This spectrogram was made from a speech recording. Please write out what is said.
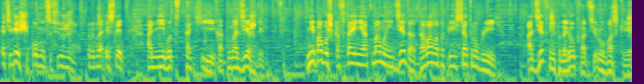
эти вещи помнятся всю жизнь. Особенно если они вот такие, как у Надежды. Мне бабушка в тайне от мамы и деда давала по 50 рублей. А дед мне подарил квартиру в Москве.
